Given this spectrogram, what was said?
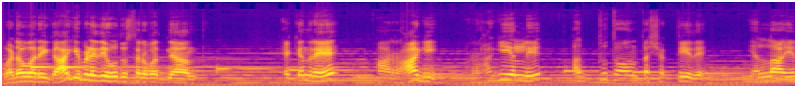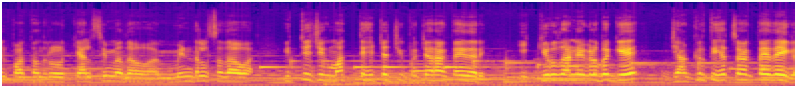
ಬಡವರಿಗಾಗಿ ಬೆಳೆದಿಹುದು ಸರ್ವಜ್ಞ ಅಂತ. ಯಾಕೆಂದ್ರೆ ಆ ರಾಗಿ, ರಾಗಿಯಲ್ಲಿ ಅದ್ಭುತವಾದಂಥ ಶಕ್ತಿ ಇದೆ. ಎಲ್ಲ ಏನಪ್ಪಾ ಅಂತಂದ್ರೆ ಕ್ಯಾಲ್ಸಿಯಂ ಅದಾವ, ಮಿನರಲ್ಸ್ ಅದಾವ ಇತ್ತೀಚೆಗೆ ಮತ್ತೆ ಹೆಚ್ಚೆಚ್ಚಿಗೆ ಪ್ರಚಾರ ಆಗ್ತಾ ಇದೆ ರೀ ಈ ಕಿರುಧಾನ್ಯಗಳ ಬಗ್ಗೆ ಜಾಗೃತಿ ಹೆಚ್ಚಾಗ್ತಾ ಇದೆ ಈಗ.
